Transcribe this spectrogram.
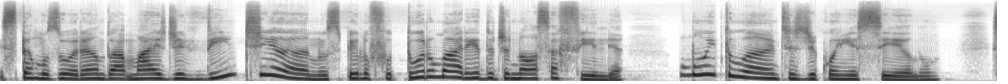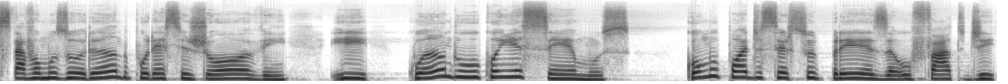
Estamos orando há mais de 20 anos pelo futuro marido de nossa filha, muito antes de conhecê-lo. Estávamos orando por esse jovem e, quando o conhecemos, como pode ser surpresa o fato de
